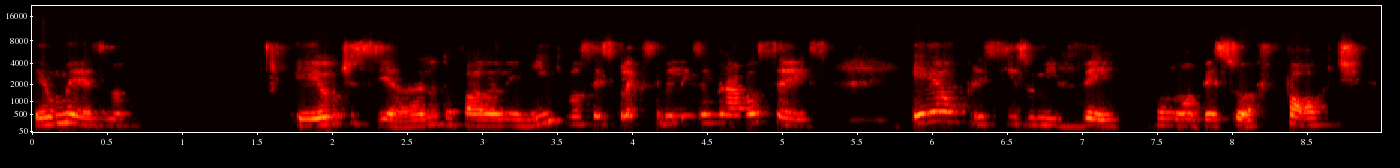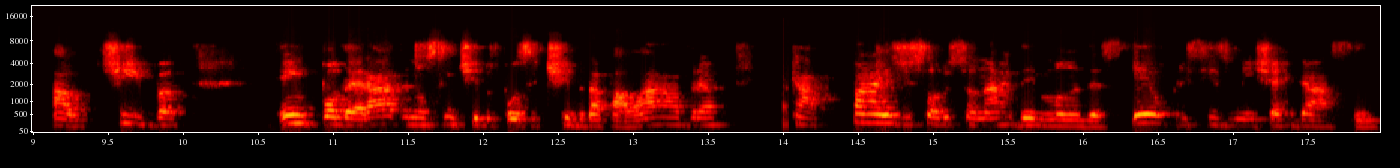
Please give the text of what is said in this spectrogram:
Eu mesma. Eu, Tiziana, estou falando em mim, que vocês flexibilizem para vocês. Eu preciso me ver como uma pessoa forte, altiva, empoderada no sentido positivo da palavra, capaz de solucionar demandas. Eu preciso me enxergar assim.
